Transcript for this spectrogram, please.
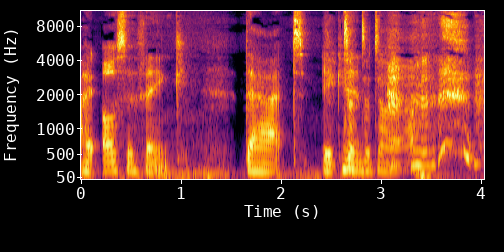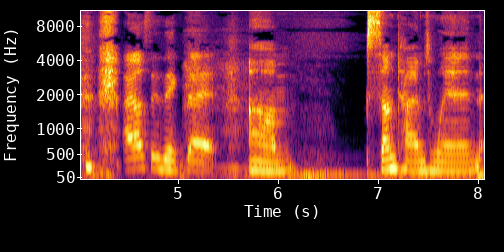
i also think that it can i also think that um sometimes when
